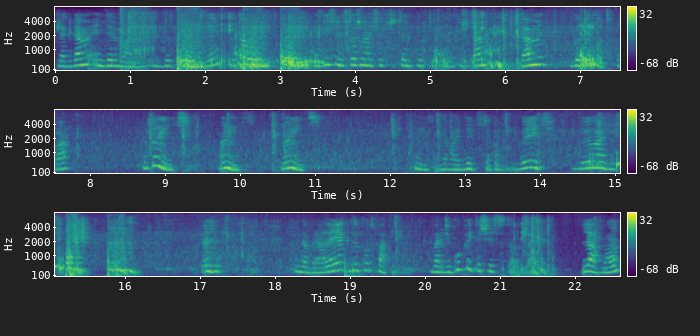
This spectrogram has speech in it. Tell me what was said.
że jak damy Endermana do tej wody, to logiczne jest to, że on się przeteleportuje. Jak już dam, damy go do kotła, no to nic. No nic. No nic. Nic. O, dawaj, wyjdź z tego. Wyjdź. Wyłazisz. Dobra, ale jak do kotwaty. Bardziej głupie też jest to, że lawą,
